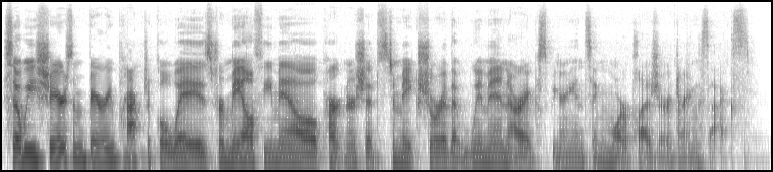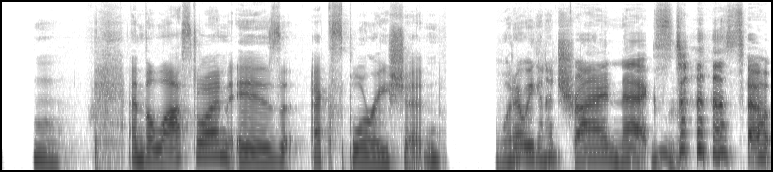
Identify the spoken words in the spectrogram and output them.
So, we share some very mm-hmm. practical ways for male female partnerships to make sure that women are experiencing more pleasure during sex. Hmm. And the last one is exploration. What are we going to try next? Hmm. so,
